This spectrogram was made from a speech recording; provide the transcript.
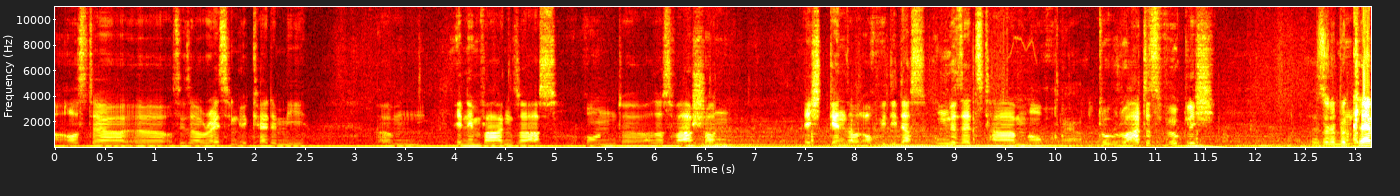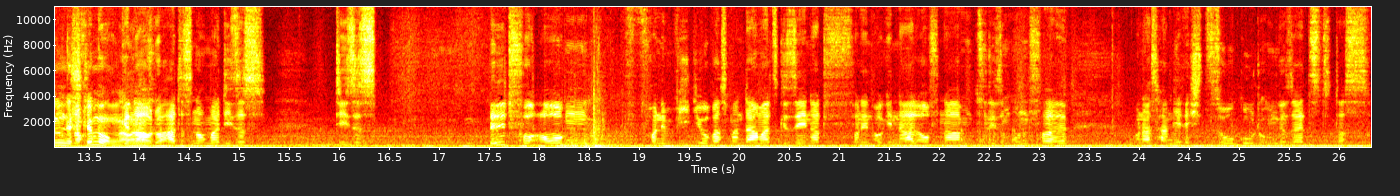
aus, der, äh, aus dieser Racing Academy ähm, in dem Wagen saß. Und äh, also es war schon echt Gänsehaut, auch wie die das umgesetzt haben. Auch Ja. du, du hattest wirklich So eine beklemmende noch- Stimmung. Genau, du hattest nochmal dieses, dieses Bild vor Augen von dem Video, was man damals gesehen hat, von den Originalaufnahmen zu diesem Unfall. Und das haben die echt so gut umgesetzt. Das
